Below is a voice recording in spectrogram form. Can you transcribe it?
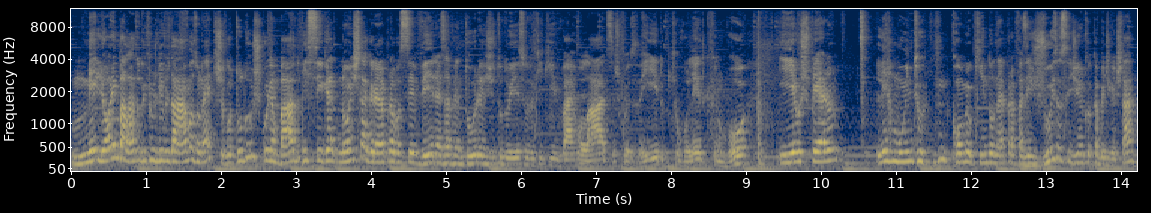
melhor embalado do que os livros da Amazon, né, que chegou tudo esculhambado. Me siga no Instagram para você ver as aventuras de tudo isso, do que, que vai rolar, dessas coisas aí, do que, que eu vou ler, do que, que eu não vou. E eu espero ler muito com o meu Kindle, né, pra fazer jus esse dinheiro que eu acabei de gastar.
